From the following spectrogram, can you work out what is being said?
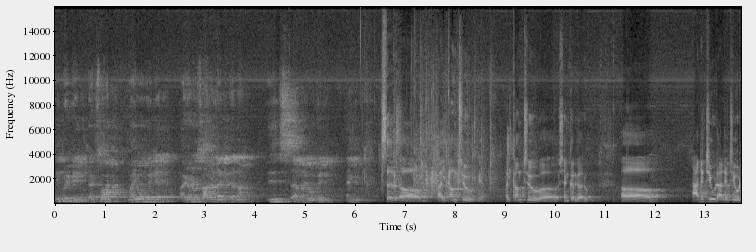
in between. That's what my opinion. I don't know Sir will agree or not. This is uh, my opinion. Thank you. Sir, uh, I'll come to yeah. I'll come to uh, Shankar Garu. Uh, attitude, attitude,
